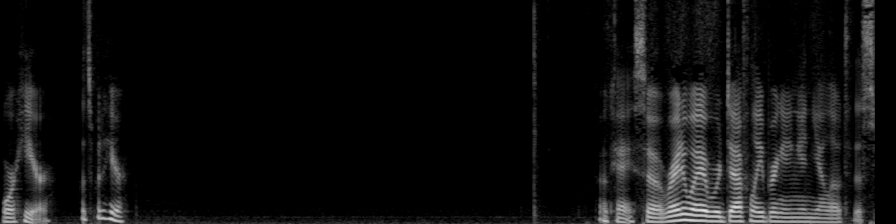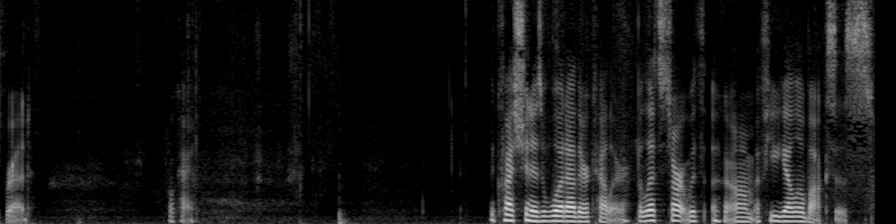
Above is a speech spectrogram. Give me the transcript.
or here. Let's put it here. Okay, so right away we're definitely bringing in yellow to this spread. Okay. The question is what other color? But let's start with um, a few yellow boxes.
